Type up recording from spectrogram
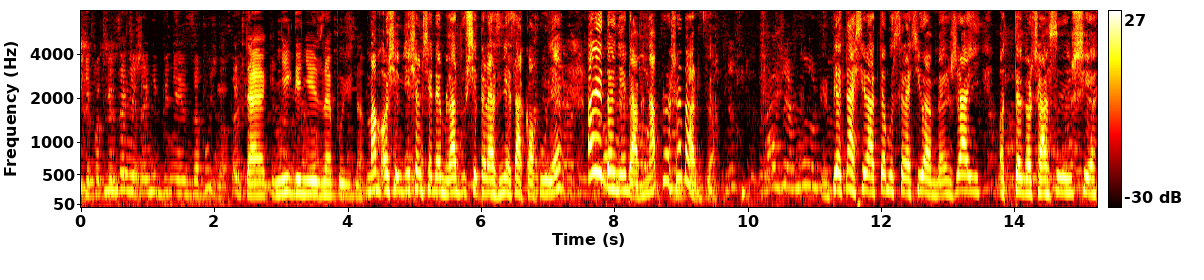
Takie potwierdzenie, że nigdy nie jest za późno, tak? Tak, nigdy nie jest za późno. Mam 87 lat, już się teraz nie zakochuję, ale do niedawna, proszę bardzo. 15 lat temu straciłam męża i od tego czasu już się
